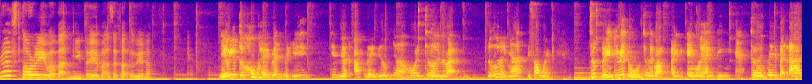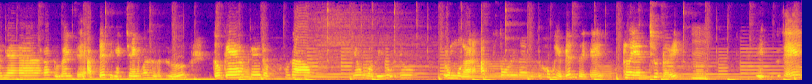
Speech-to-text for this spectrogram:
Rap story mà bạn nhìn thấy thì bạn sẽ phản ứng thế nào? Nếu như tôi không hề biết về cái cái việc up đấy ví dụ như là hôm anh chơi với bạn nữ này nhá thế xong rồi. Trước đấy tôi biết rồi cho nên bảo anh em ơi anh đi chơi với bạn A nha các thứ anh sẽ update hình ảnh cho em các thứ các thứ. Ok ok được không sao. Nhưng mà ví dụ như đùng một cái up story lên tôi không hề biết về cái plan trước đấy. Ừ. thì tôi sẽ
